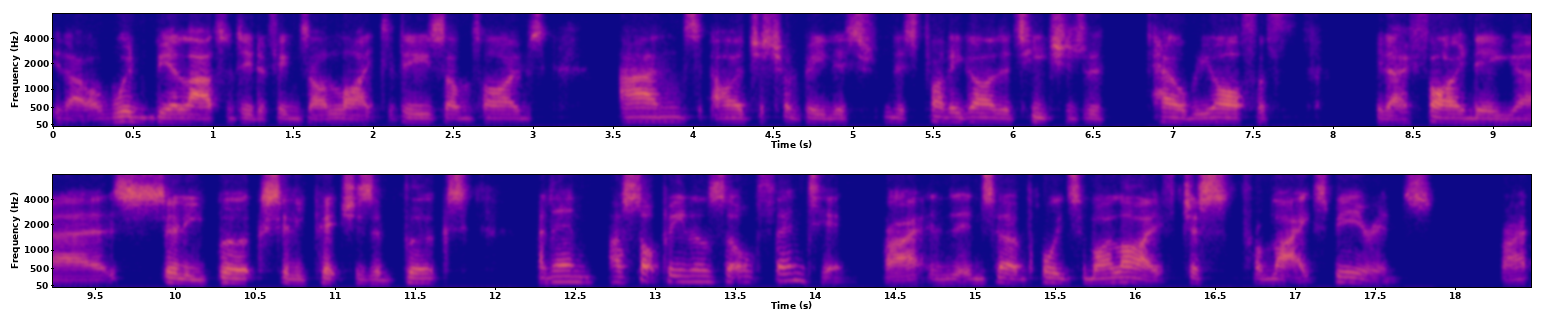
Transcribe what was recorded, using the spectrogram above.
you know, I wouldn't be allowed to do the things I like to do sometimes, and I just try to be this this funny guy. The teachers would tell me off of, you know, finding uh, silly books, silly pictures of books, and then I stopped being as authentic, right, in, in certain points of my life just from that experience right?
